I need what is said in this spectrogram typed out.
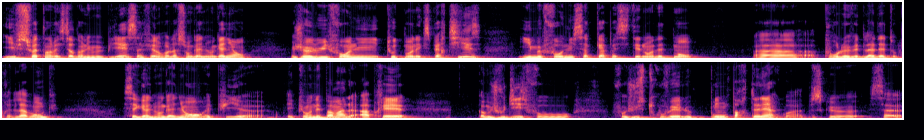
il souhaite investir dans l'immobilier, ça fait une relation gagnant-gagnant. Je lui fournis toute mon expertise, il me fournit sa capacité d'endettement euh, pour lever de la dette auprès de la banque. C'est gagnant-gagnant, et euh, et puis on est pas mal. Après, comme je vous dis, il faut, faut juste trouver le bon partenaire, quoi. Parce que ça,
